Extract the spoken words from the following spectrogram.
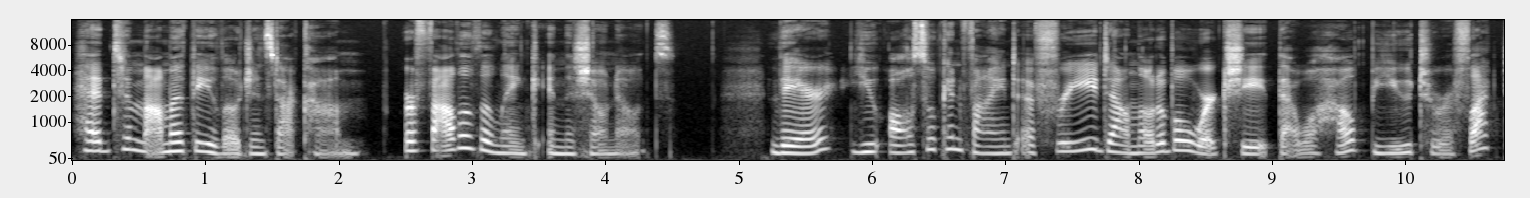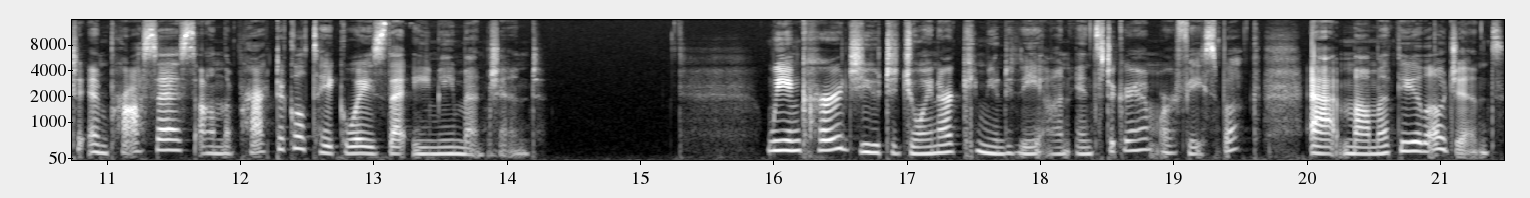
head to mommatheologians.com or follow the link in the show notes. There, you also can find a free downloadable worksheet that will help you to reflect and process on the practical takeaways that Amy mentioned. We encourage you to join our community on Instagram or Facebook at Momma Theologians.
